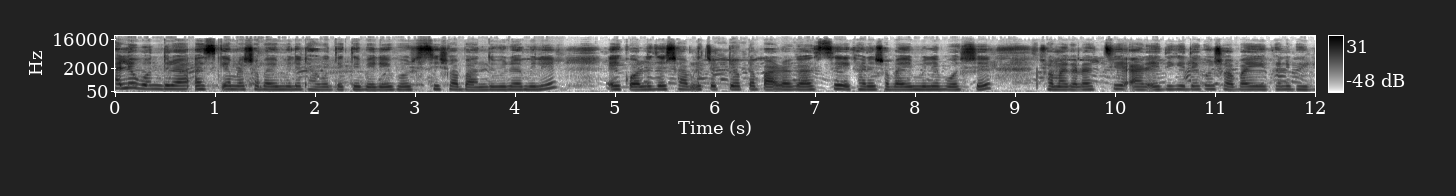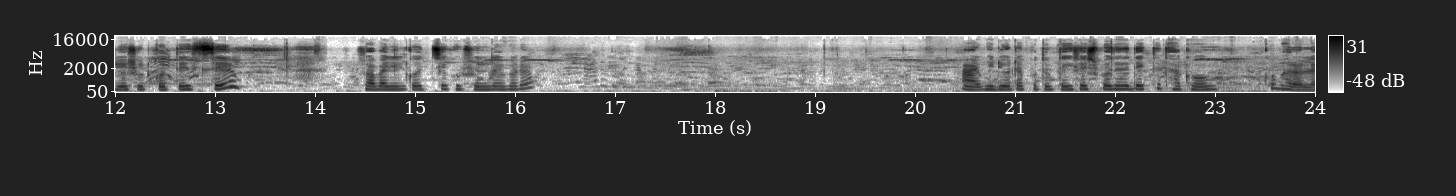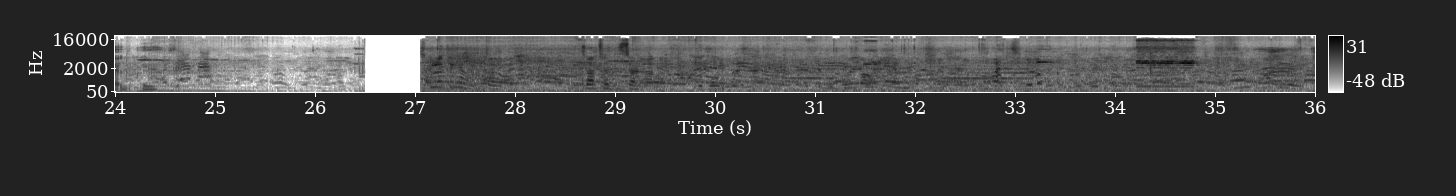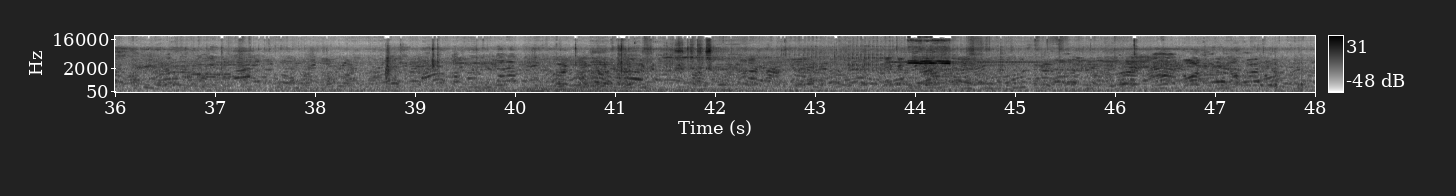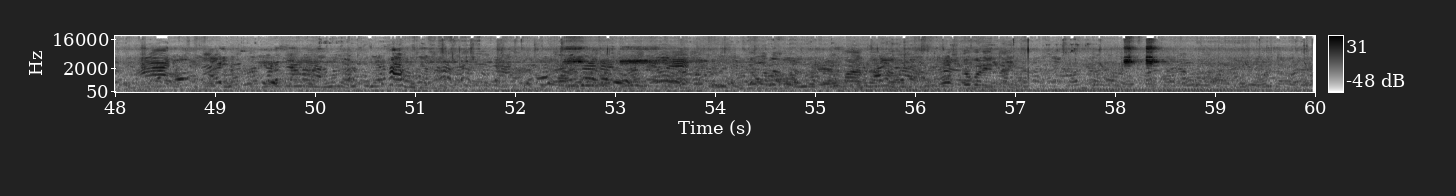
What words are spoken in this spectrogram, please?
Hello বন্ধুরা, আজকে আমরা সবাই মিলে ঠাকুর দেখতে বেরিয়ে পড়ছি, সব বান্ধবীরা মিলে। এই কলেজের সামনে ছোট্ট একটা পাড়া আছে এখানে সবাই মিলে বসে সময় কাটাচ্ছি। আর এদিকে দেখুন, সবাই এখানে ভিডিও শ্যুট করতে এসছে সবাই রিল করছে, খুব সুন্দর করে। আর ভিডিওটা প্রথম থেকে শেষ পর্যন্ত দেখতে থাকো, খুব ভালো লাগবে। চল চল চল। কষ্ট করে নাই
